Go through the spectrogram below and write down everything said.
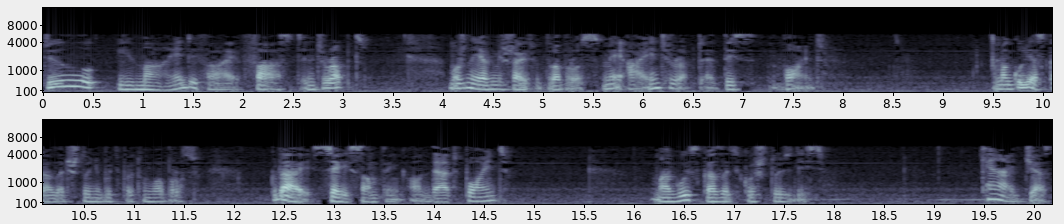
Do you mind if I fast interrupt? Можно я вмешаюсь в этот вопрос? May I interrupt at this point? Могу ли я сказать что-нибудь по этому вопросу? Could I say something on that point? Могу сказать кое-что здесь. Can I just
